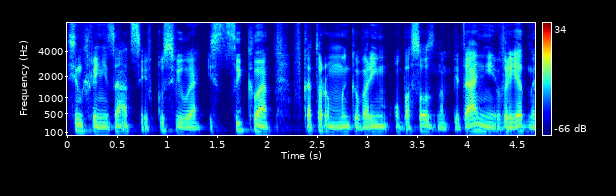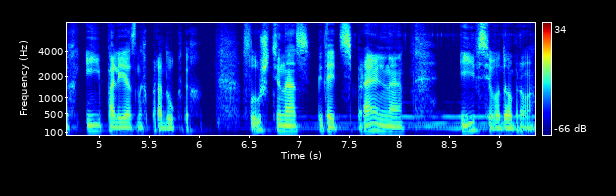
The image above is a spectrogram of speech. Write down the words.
синхронизации вкусвилла из цикла, в котором мы говорим об осознанном питании, вредных и полезных продуктах. Слушайте нас, питайтесь правильно и всего доброго.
